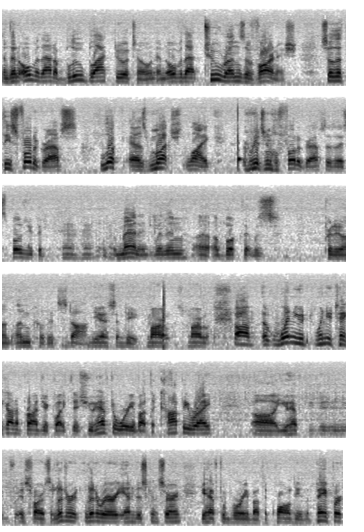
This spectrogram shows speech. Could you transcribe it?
and then over that a blue-black duotone, and over that two runs of varnish, so that these photographs look as much like original photographs as I suppose you could manage within a, a book that was printed on uncoated stock. Yes, indeed. Marvelous, marvelous. Um, uh, when you when you take on a project like this, you have to worry about the copyright. Uh, you have, as far as the liter- literary end is concerned, you have to worry about the quality of the paper.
